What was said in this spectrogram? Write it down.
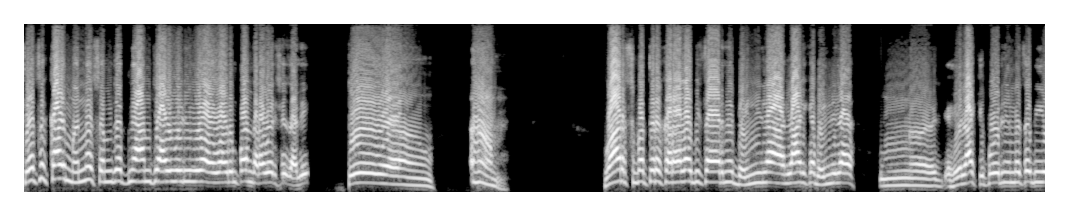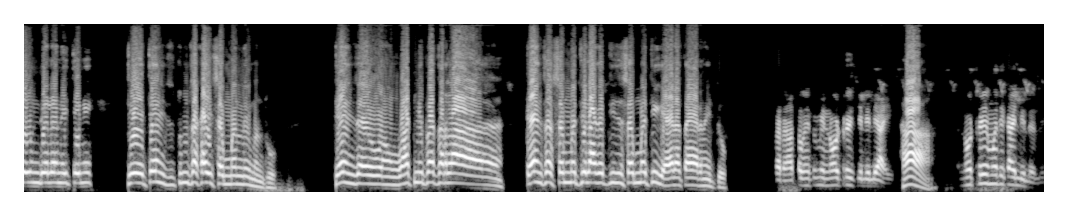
त्याचं काय म्हणणं समजत नाही. आमचे आई वडील वारून पंधरा वर्ष झाले. तो अं, वारसपत्र करायला बी तयार नाही. बहिणीला लाडक्या बहिणीला अं, हे लाखी पौर्णिमेचं बी येऊन दिलं नाही त्यांनी. ते त्यांचा तुमचा काही संबंध नाही म्हणतो. त्यांचं वाटणी पत्राला त्यांचा संमती लागत तिची संमती घ्यायला तयार नाही तो. बरं आता म्हणजे तुम्ही नोटरी केलेली आहे. हा. नोटरी मध्ये काय लिहिलेलं आहे?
